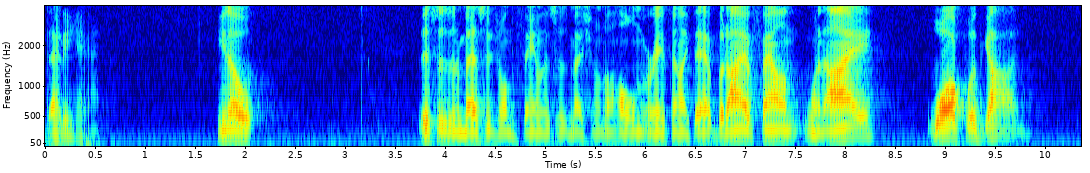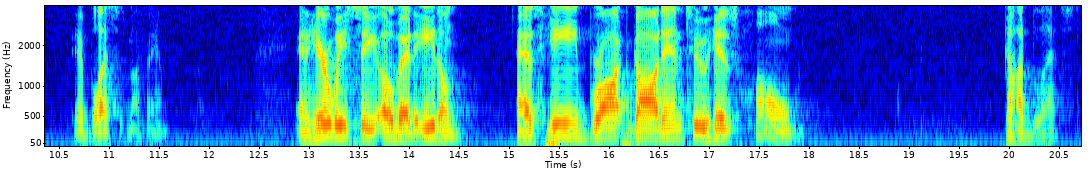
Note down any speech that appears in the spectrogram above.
that he had. You know, this isn't a message on the family, this isn't a message on the home or anything like that, but I have found when I walk with God, it blesses my family. And here we see Obed Edom as he brought God into his home. God blessed.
